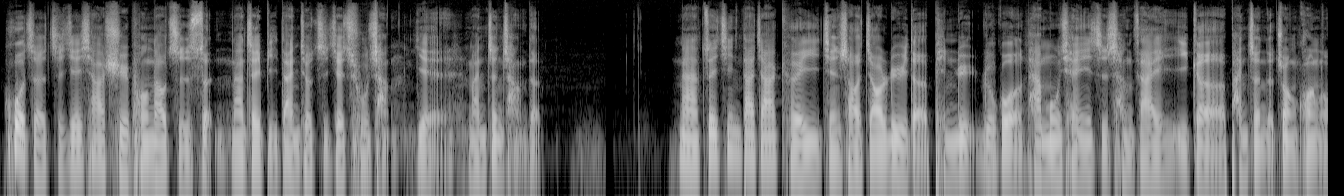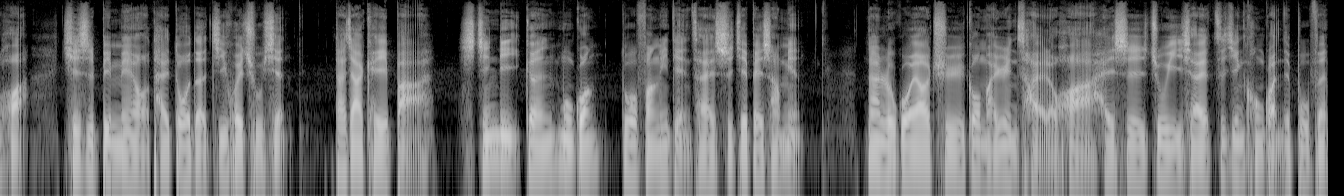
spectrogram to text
或者直接下去碰到止损，那这笔单就直接出场，也蛮正常的。那最近大家可以减少焦虑的频率，如果它目前一直处在一个盘整的状况的话，其实并没有太多的机会出现。大家可以把精力跟目光多放一点在世界杯上面。那如果要去购买运彩的话，还是注意一下资金控管的部分，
